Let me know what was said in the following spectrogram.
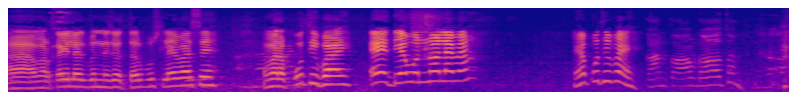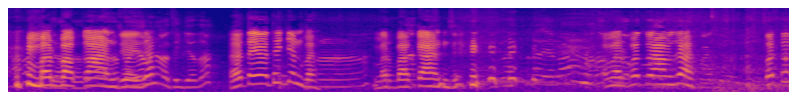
હા અમારા કૈલાસબેન ને જો તરબૂચ લાવ્યા છે. અમારા પુથીભાઈ. એ દેવું ન લાવ્યા હે પુથીભાઈ? મારા બા કાન જોઈ જો. હા તો. એવો થઈ ગયો ને ભાઈ? મરબા બા કાન જોઈ. અમાર પતુ આમ જા. પતુ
